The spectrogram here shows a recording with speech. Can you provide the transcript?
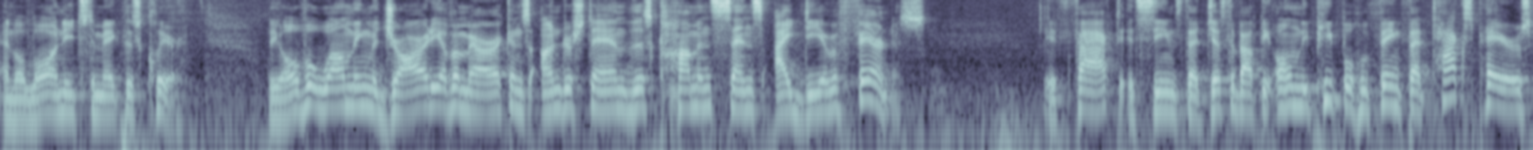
And the law needs to make this clear. The overwhelming majority of Americans understand this common sense idea of fairness. In fact, it seems that just about the only people who think that taxpayers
